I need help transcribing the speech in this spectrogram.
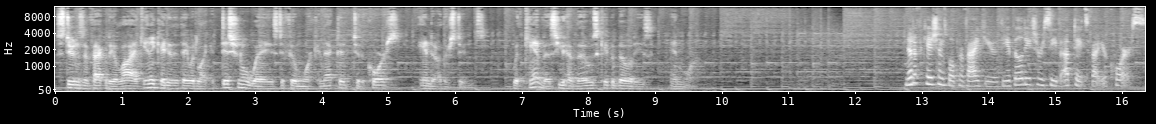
students and faculty alike, indicated that they would like additional ways to feel more connected to the course and to other students. With Canvas, you have those capabilities and more. Notifications will provide you the ability to receive updates about your course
